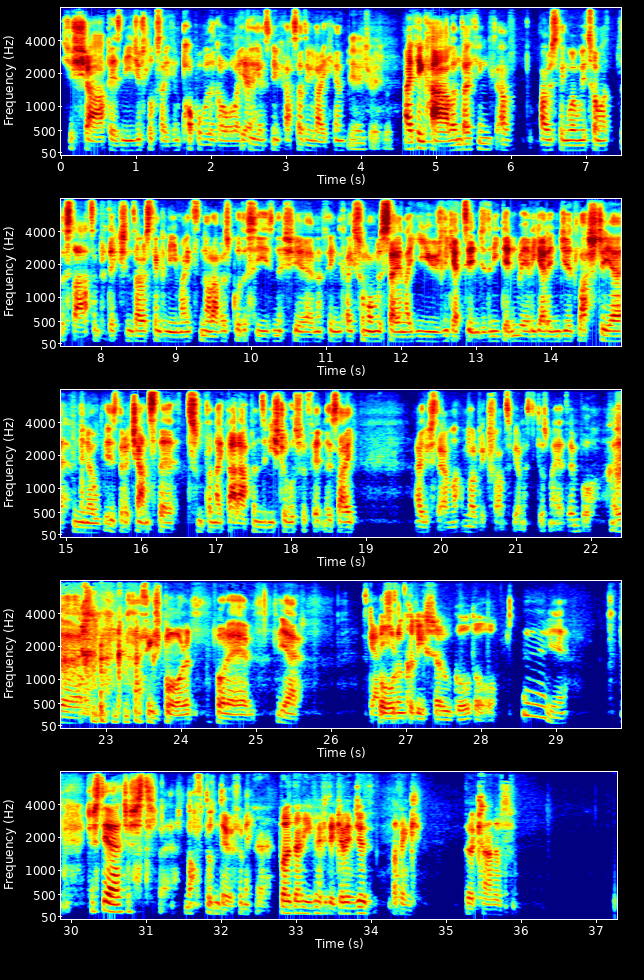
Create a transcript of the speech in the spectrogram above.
He's just sharp, isn't he? He just looks like he can pop up with a goal like Yeah. against Newcastle. I do like him. Yeah, he's really good. I think Haaland, I think I've, I was thinking when we were talking about the start and predictions, I was thinking he might not have as good a season this year. And I think like someone was saying like he usually gets injured and he didn't really get injured last year. And you know, is there a chance that something like that happens and he struggles for fitness? I I just I'm not, I'm not a big fan to be honest. It does my head in, but uh, I think he's boring. But um, yeah, again, Boring because he's so good, or uh, yeah. Just yeah, just uh, not doesn't do it for me. yeah. But then even if he did get injured, I think the kind of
